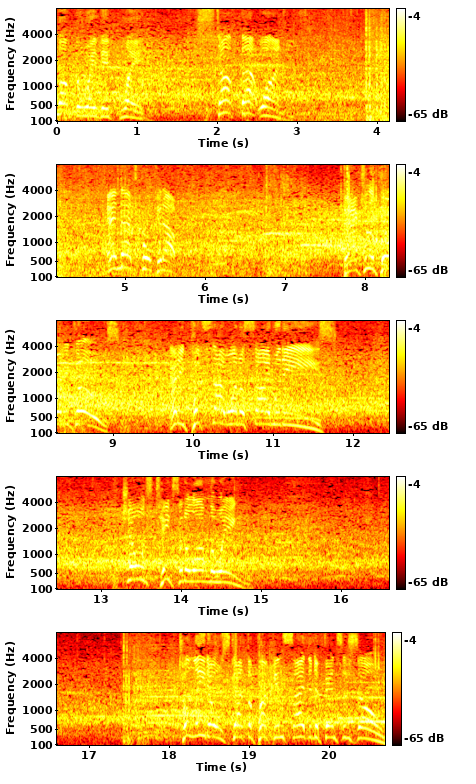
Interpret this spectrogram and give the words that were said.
love the way they've played. Stop that one. And that's broken up. Back to the point it goes. And he puts that one aside with ease. Jones takes it along the wing. Toledo's got the puck inside the defensive zone.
